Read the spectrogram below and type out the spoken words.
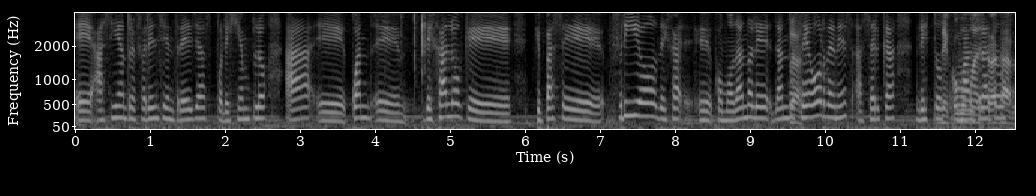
eh, hacían referencia entre ellas, por ejemplo, a eh, eh dejarlo que, pase frío, deja, eh, como dándole, dándose órdenes acerca de estos maltratos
